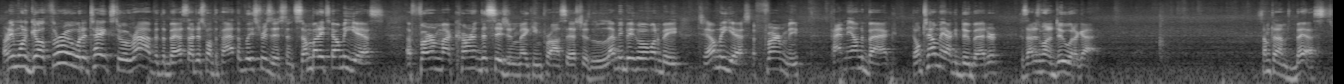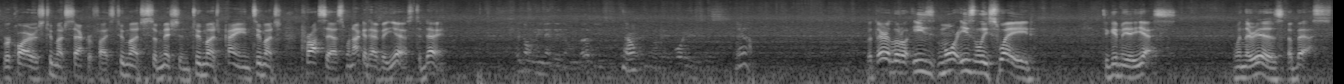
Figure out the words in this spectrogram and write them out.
I don't even want to go through what it takes to arrive at the best. I just want the path of least resistance. Somebody tell me yes. Affirm my current decision making process. Just let me be who I want to be. Tell me yes. Affirm me. Pat me on the back. Don't tell me I could do better because I just want to do what I got. Sometimes best requires too much sacrifice, too much submission, too much pain, too much process when I could have a yes today. It don't mean that they don't love you. No. You know, they're for you. It's just, Yeah. But they're a little eas more easily swayed to give me a yes when there is a best.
